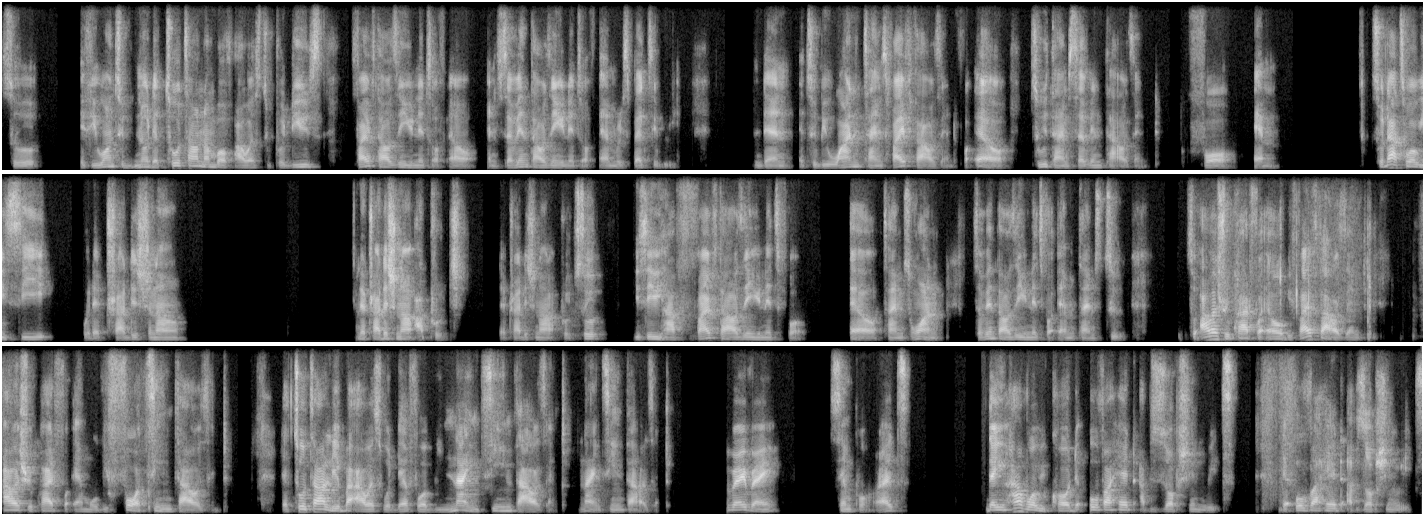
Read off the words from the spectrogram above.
So if you want to know the total number of hours to produce 5,000 units of L and 7,000 units of M respectively, then it will be one times 5,000 for L, two times 7,000 for M. So that's what we see with the traditional, the traditional approach, the traditional approach. So you see we have 5,000 units for L times one, 7,000 units for M times two. So hours required for L will be 5,000. Hours required for M will be 14,000. The total labor hours would therefore be 19,000. 19,000. Very, very simple, right? Then you have what we call the overhead absorption rate. The overhead absorption rate.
